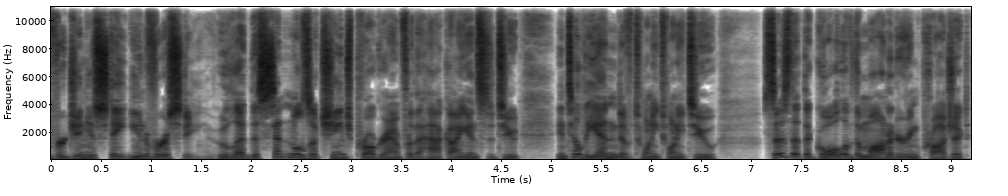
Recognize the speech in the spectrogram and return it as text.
Virginia State University, who led the Sentinels of Change program for the Hakai Institute until the end of 2022, says that the goal of the monitoring project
